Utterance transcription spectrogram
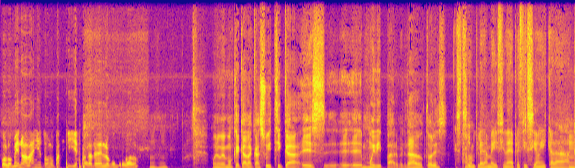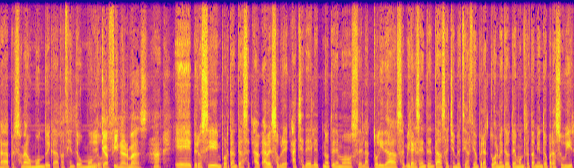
por lo menos al año tomo pastillas para tenerlo controlado. Bueno, vemos que cada casuística es, eh, es muy dispar, ¿verdad, doctores? Estamos en plena medicina de precisión y cada, mm. cada persona es un mundo y cada paciente es un mundo. Hay que afinar más. Eh, pero sí es importante. A, ver, sobre HDL no tenemos en la actualidad, mira que se ha intentado, se ha hecho investigación, pero actualmente no tenemos un tratamiento para subir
